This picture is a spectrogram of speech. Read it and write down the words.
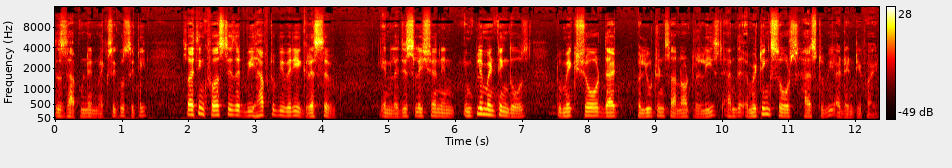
This happened in mexico city. So i think first is that we have to be very aggressive in legislation in implementing those to make sure that pollutants are not released and the emitting source has to be identified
